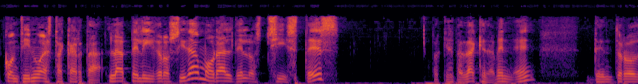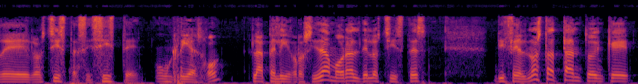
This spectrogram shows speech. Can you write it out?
continúa esta carta, la peligrosidad moral de los chistes, porque es verdad que también ¿eh? dentro de los chistes existe un riesgo, la peligrosidad moral de los chistes, dice él, no está tanto en que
